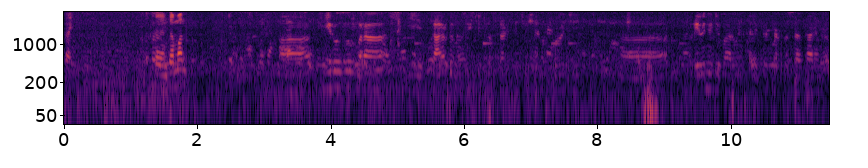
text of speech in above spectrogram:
థ్యాంక్ యూ ఎంతమంది ఈరోజు మన ఈ కాకరకొండ డిస్టిక్లో ఫ్లడ్ సిచ్యువేషన్ గురించి రెవెన్యూ డిపార్ట్మెంట్ కలెక్టర్ సార్ సహకారంతో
